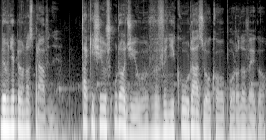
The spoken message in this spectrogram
Był niepełnosprawny. Taki się już urodził w wyniku urazu okołoporodowego.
